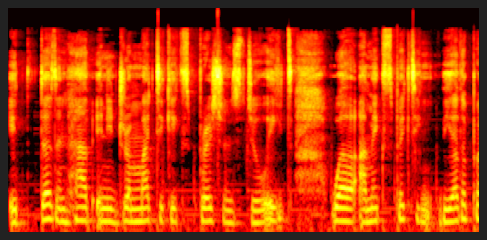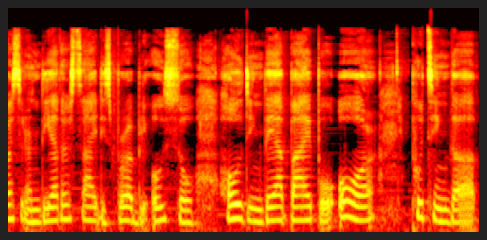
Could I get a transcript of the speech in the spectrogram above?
it doesn't have any dramatic expressions to it. Well, I'm expecting the other person on the other side is probably also holding their Bible or putting the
